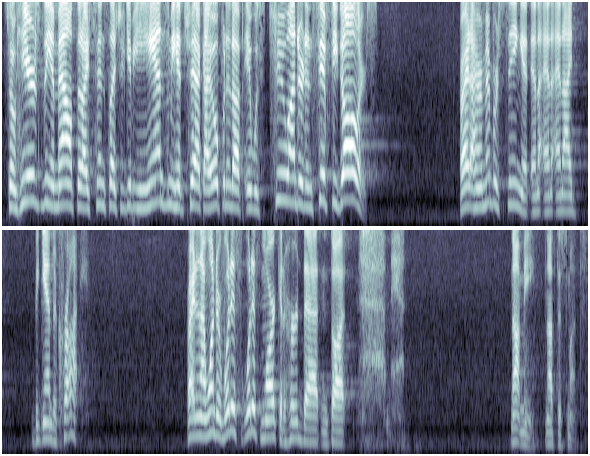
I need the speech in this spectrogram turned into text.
So here's the amount that I sense I should give you. He hands me a check. I open it up. It was $250. Right? I remember seeing it and, and, and I began to cry. Right? And I wonder, what if, what if Mark had heard that and thought, ah, man, not me, not this month?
